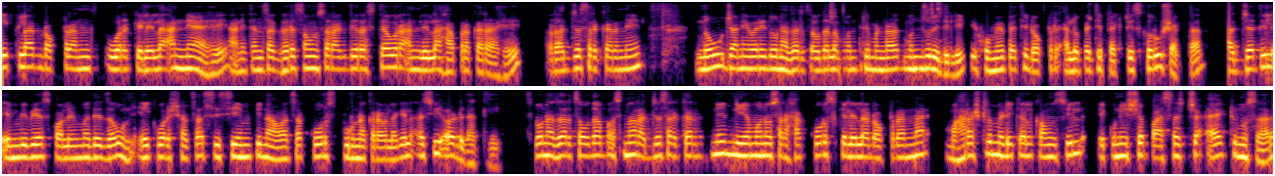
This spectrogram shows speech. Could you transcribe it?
एक लाख डॉक्टरांवर केलेला अन्याय आहे आणि त्यांचा घर संसार अगदी रस्त्यावर आणलेला हा प्रकार आहे. राज्य सरकारने नऊ जानेवारी दोन हजार चौदाला मंत्रिमंडळात मंजुरी दिली की होमिओपॅथी डॉक्टर ॲलोपॅथी प्रॅक्टिस करू शकतात. राज्यातील एमबीबीएस कॉलेजमध्ये जाऊन एक वर्षाचा सीसीएमपी नावाचा कोर्स पूर्ण करावा लागेल अशी अट घातली. दोन हजार चौदा पासून राज्य सरकारने नियमानुसार हा कोर्स केलेल्या डॉक्टरांना महाराष्ट्र मेडिकल काउन्सिल एकोणीसशे पासष्टच्या ऍक्टनुसार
